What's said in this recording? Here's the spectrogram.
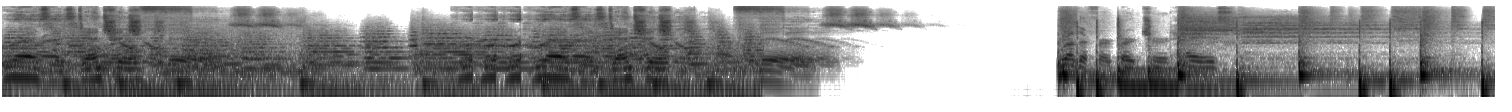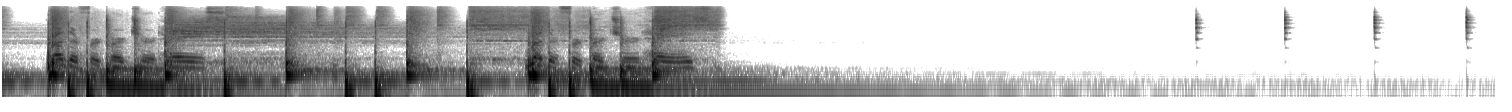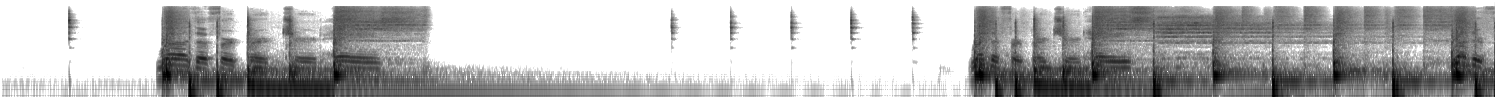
Presidential Fizz. Presidential Fizz. Rutherford Burchard Hayes. Rutherford Burchard Rutherford Burchard Hayes. Rutherford Burchard Hayes. Rutherford.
